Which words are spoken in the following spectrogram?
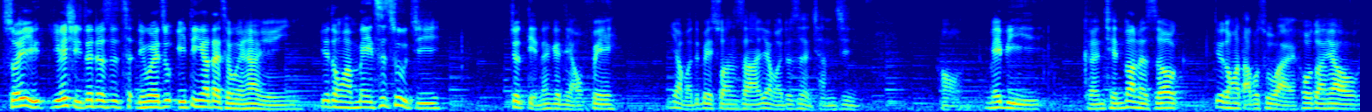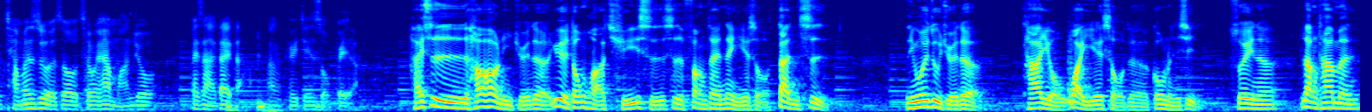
所以也许这就是林维柱一定要带陈伟汉的原因。越东华每次触及。就点那个鸟飞，要么就被双杀，要么就是很强劲。哦，maybe 可能前段的时候岳东华打不出来，后段要抢分数的时候，陈伟汉马上就派上来代打，那可以坚守备了。还是浩浩，你觉得岳东华其实是放在内野手，但是林威柱觉得他有外野手的功能性，所以呢，让他们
